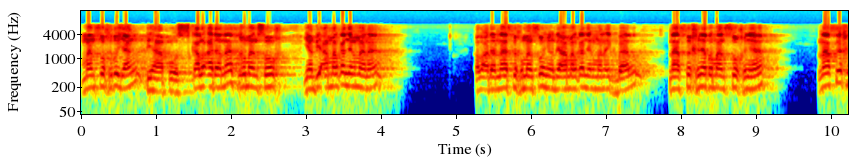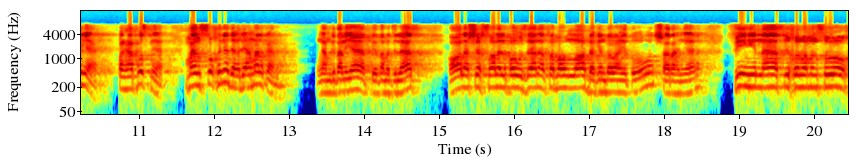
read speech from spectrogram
mansukh itu yang dihapus. Kalau ada nasikh mansukh, yang diamalkan yang mana? Kalau ada nasikh mansukh yang diamalkan yang mana Iqbal? Nasikhnya atau mansukhnya? Nasikhnya, penghapusnya. Mansukhnya jangan diamalkan. Ngam kita lihat, kita tambah jelas. Qala Syekh Shalal Fauzan atsamahullah bagian bawah itu syarahnya, fihi nasikhun wa mansukh.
